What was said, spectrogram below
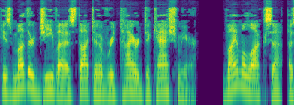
His mother Jiva is thought to have retired to Kashmir. Vimalaksa, a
